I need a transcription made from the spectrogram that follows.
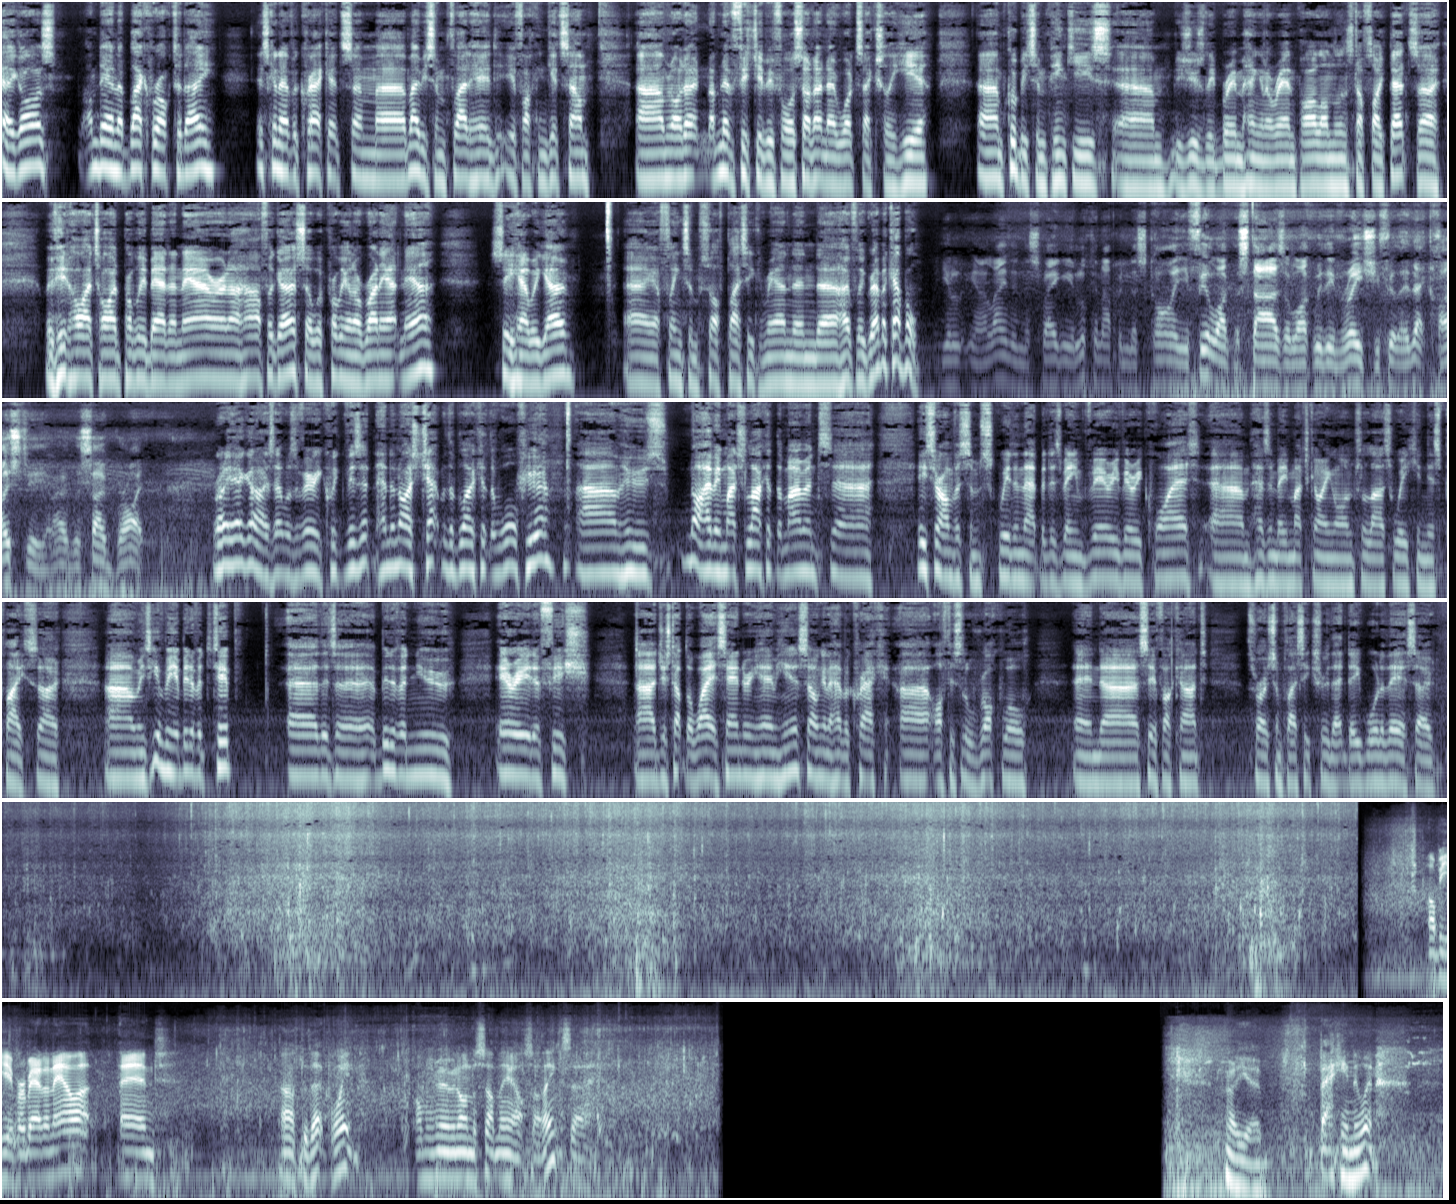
G'day guys, I'm down at Black Rock today. Just going to have a crack at some, uh, maybe some flathead if I can get some. Um, I don't, I've never fished here before, so I don't know what's actually here. Um, could be some pinkies. Um, there's usually bream hanging around pylons and stuff like that. So we've hit high tide probably about an hour and a half ago, so we're probably on a run out now. See how we go. Uh, fling some soft plastic around and uh, hopefully grab a couple laying in the swag and you're looking up in the sky and you feel like the stars are like within reach. You feel they're that close to you, you know, they're so bright. Right, yeah, guys, that was a very quick visit. Had a nice chat with the bloke at the wharf here, um, who's not having much luck at the moment. Uh, he's throwing for some squid and that, but it's been very, very quiet. Um, hasn't been much going on for the last week in this place. So um, he's given me a bit of a tip. Uh, there's a, a, bit of a new area to fish uh, just up the way at Sandringham here, so I'm going to have a crack uh, off this little rock wall and uh, see if I can't throw some plastic through that deep water there. So I'll be here for about an hour and after that point I'll be moving on to something else I think so Rightio, back into it.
